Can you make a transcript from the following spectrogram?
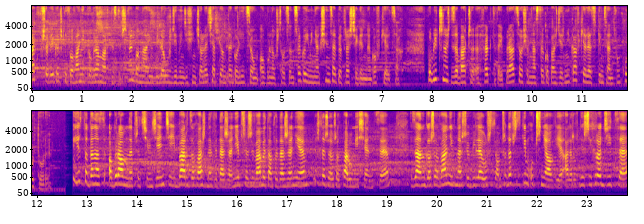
Tak przebiega szlifowanie programu artystycznego na jubileusz 90-lecia 5 Liceum Ogólnokształcącego imienia księdza Piotra Ściegiennego w Kielcach. Publiczność zobaczy efekty tej pracy 18 października w Kieleckim Centrum Kultury. Jest to dla nas ogromne przedsięwzięcie i bardzo ważne wydarzenie. Przeżywamy to wydarzenie, myślę, że już od paru miesięcy. Zaangażowani w nasz jubileusz są przede wszystkim uczniowie, ale również ich rodzice,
